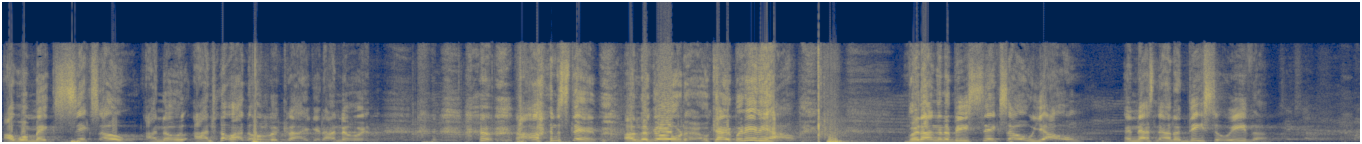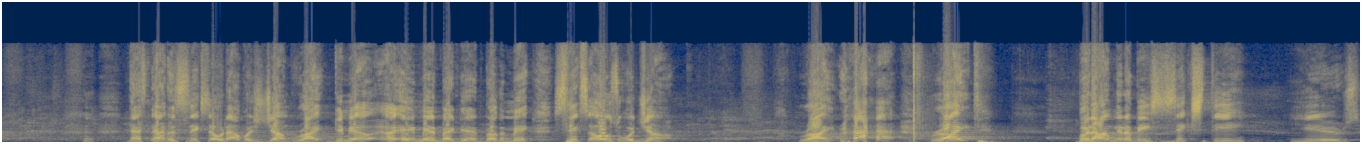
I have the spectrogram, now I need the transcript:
I will make 6 0. I know, I know I don't look like it. I know it. I understand. I look older, okay? But anyhow, but I'm gonna be 6 0, y'all. And that's not a diesel either. that's not a 6 0. That was junk, right? Give me an amen back there, Brother Mick. 6 O's were junk. Right, right. But I'm gonna be 60 years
